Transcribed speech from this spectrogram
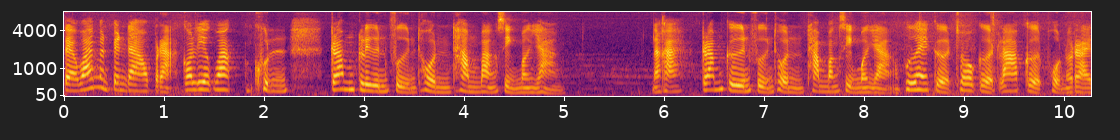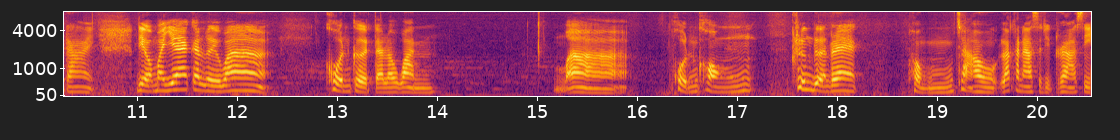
แต่ว่ามันเป็นดาวประก็เรียกว่าคุณกล้ำกลืนฝืนทนทำบางสิ่งบางอย่างนะคะกล้ำกลืนฝืนทนทำบางสิ่งบางอย่าง เพื่อให้เกิดโชคเกิดลาบเกิดผลรายได้ เดี๋ยวมาแยกกันเลยว่า คนเกิดแต่ละวันผลของครึ่งเดือนแรกของชาวลัคนาสถิตราศี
